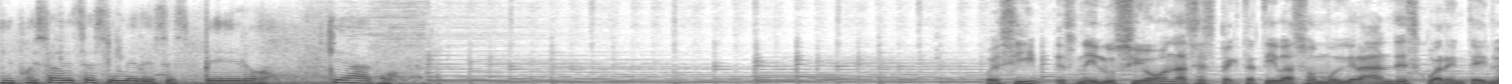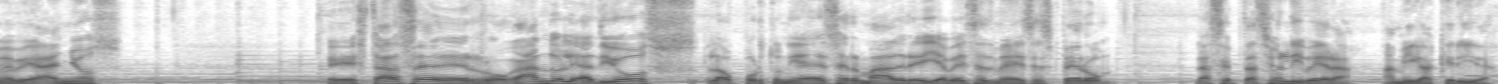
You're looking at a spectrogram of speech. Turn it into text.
Y pues a veces sí me desespero. ¿Qué hago? Pues sí, es una ilusión, las expectativas son muy grandes, 49 años. Eh, Estás eh, rogándole a Dios la oportunidad de ser madre y a veces me desespero. La aceptación libera, amiga querida.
